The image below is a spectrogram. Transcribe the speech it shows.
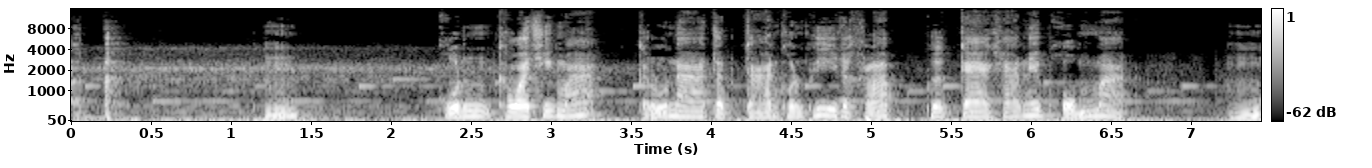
อหืมคุณคาวาชิมะ กรุณาจัดการคนพี่นะครับ เพื่อแก้แค้นให้ผมอะหืม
